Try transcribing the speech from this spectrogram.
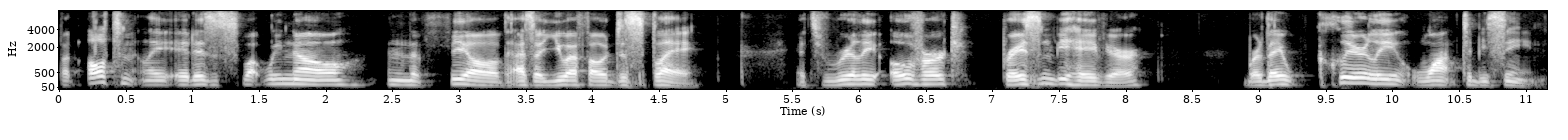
But ultimately, it is what we know in the field as a UFO display. It's really overt, brazen behavior where they clearly want to be seen.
